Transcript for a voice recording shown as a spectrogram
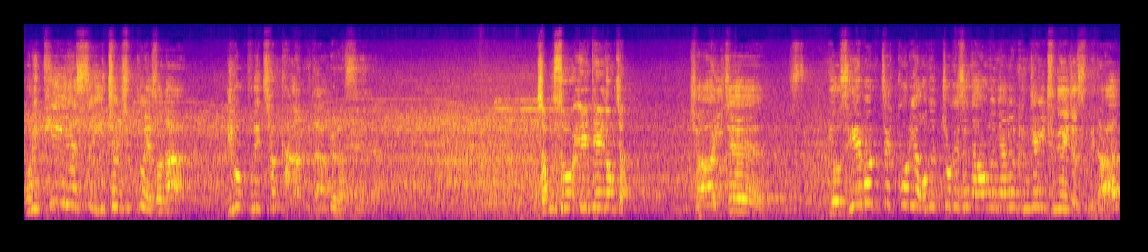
우리 PES 2019에서나 리버풀이 참 강합니다. 그렇습니다. 점수 1대1 동점. 네. 자, 이제 요 세 번째 골이 어느 쪽에서 나오느냐는 굉장히 중요해졌습니다.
